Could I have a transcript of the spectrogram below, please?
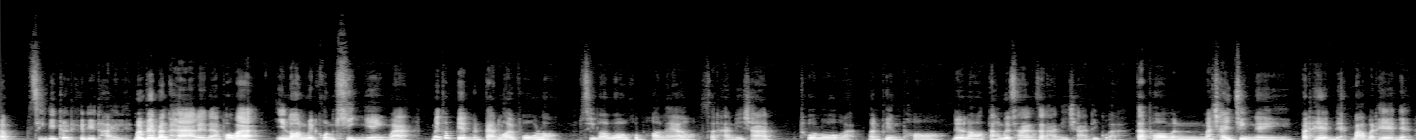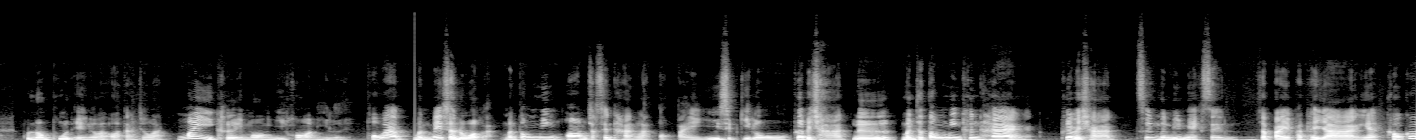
กับสิ่งที่เกิดขึ้นที่ไทยเลย มันเป็นปัญหาเลยนะ เพราะว่าอีลอนเป็นคนขิงเองว่า ไม่ต้องเปลี่ยนเป็น 800 โวลต์หรอก 400 โวลต์ก็พอแล้ว สถานีชาร์จทั่วโลกอะ่ะมันเพียงพอ เดี๋ยวเราเอาตังค์ไปสร้างสถานีชาร์จดีกว่า แต่พอมันมาใช้จริงในประเทศเนี่ยบางประเทศเนี่ยคุณน้มพูดเองเลยว่าออกต่างจังหวัดไม่เคยมองยี่ห้อนี้เลย เพราะว่ามันไม่สะดวกอะ่ะมันต้องวิ่งอ้อมจากเส้นทางหลักออกไป 20 กิโลเพื่อไปชาร์จ หรือมันจะต้องวิ่งขึ้นห้างเพื่อไปชาร์จ ซึ่งมันไม่ make sense จะไปพัทยาอย่างเงี้ยเขาก็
